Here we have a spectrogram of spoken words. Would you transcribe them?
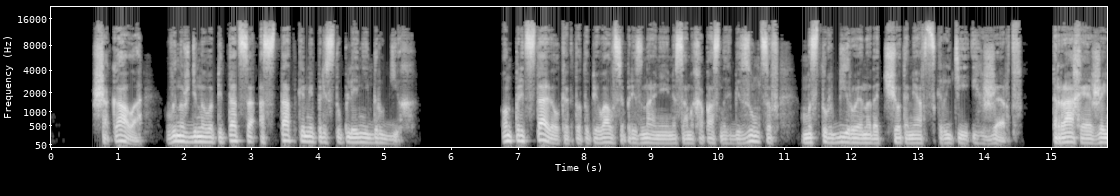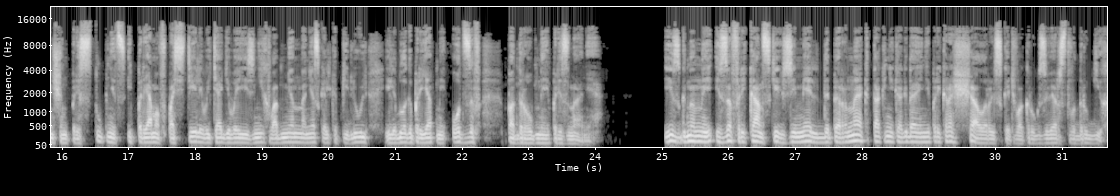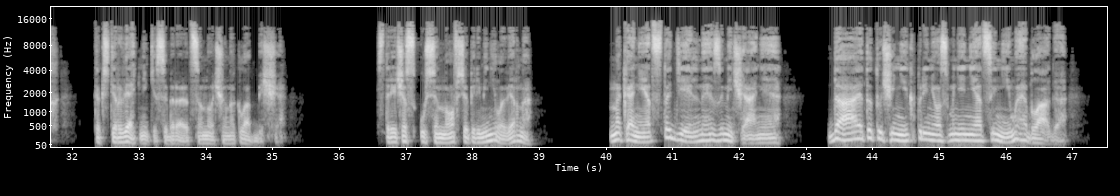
шакала, вынужденного питаться остатками преступлений других. Он представил, как тот упивался признаниями самых опасных безумцев, мастурбируя над отчетами о вскрытии их жертв, трахая женщин-преступниц и прямо в постели вытягивая из них в обмен на несколько пилюль или благоприятный отзыв подробные признания. Изгнанный из африканских земель Депернек так никогда и не прекращал рыскать вокруг зверства других, как стервятники собираются ночью на кладбище. Встреча с Усино все переменила, верно? Наконец-то дельное замечание. Да, этот ученик принес мне неоценимое благо.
